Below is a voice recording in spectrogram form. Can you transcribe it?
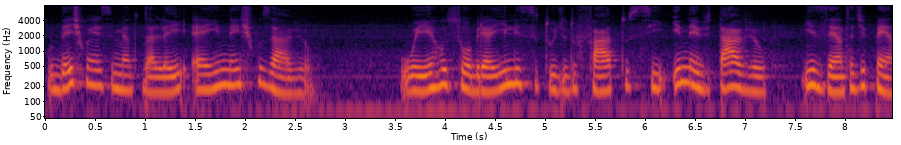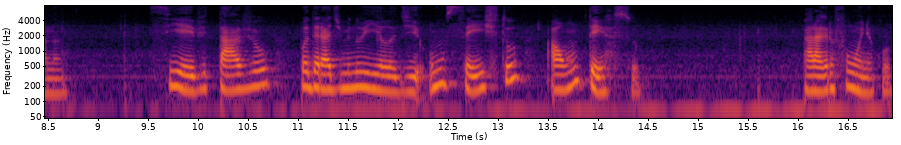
O desconhecimento da lei é inexcusável. O erro sobre a ilicitude do fato, se inevitável, isenta de pena. Se evitável, poderá diminuí-la de um sexto a um terço. Parágrafo único.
